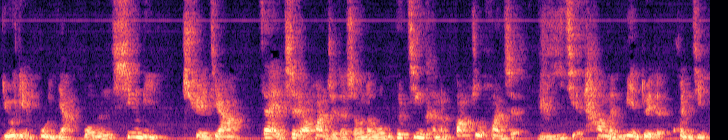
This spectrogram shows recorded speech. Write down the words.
有点不一样。我们心理学家在治疗患者的时候呢，我们会尽可能帮助患者理解他们面对的困境。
